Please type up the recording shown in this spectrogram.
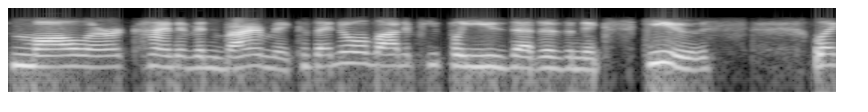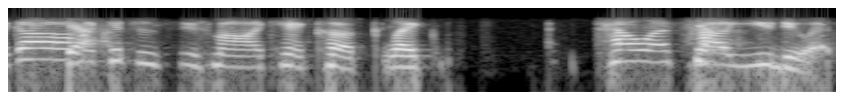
smaller kind of environment? Because I know a lot of people use that as an excuse, like, "Oh, yeah. my kitchen's too small, I can't cook." Like, tell us yeah. how you do it.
